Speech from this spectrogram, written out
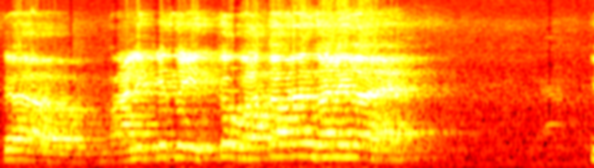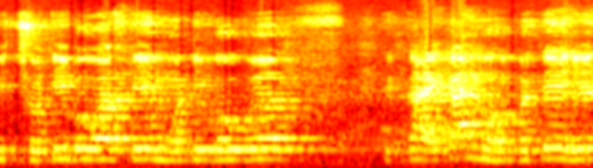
त्या मालिकेचं इतकं वातावरण झालेलं आहे. ती छोटी भाऊ असते मोठी भाऊ बघ ते काय काय मोहब्बते हे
